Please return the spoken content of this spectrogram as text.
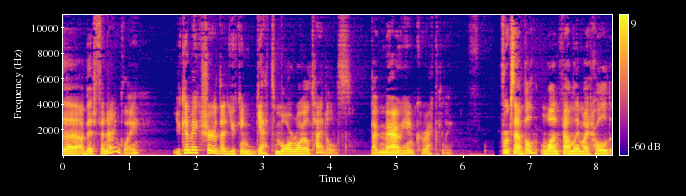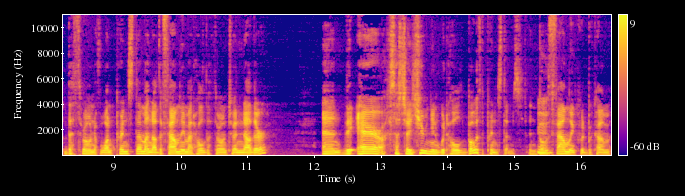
uh, a bit finagly, you can make sure that you can get more royal titles by marrying correctly. For example, one family might hold the throne of one princedom, another family might hold the throne to another, and the heir of such a union would hold both princedoms, and both families would become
